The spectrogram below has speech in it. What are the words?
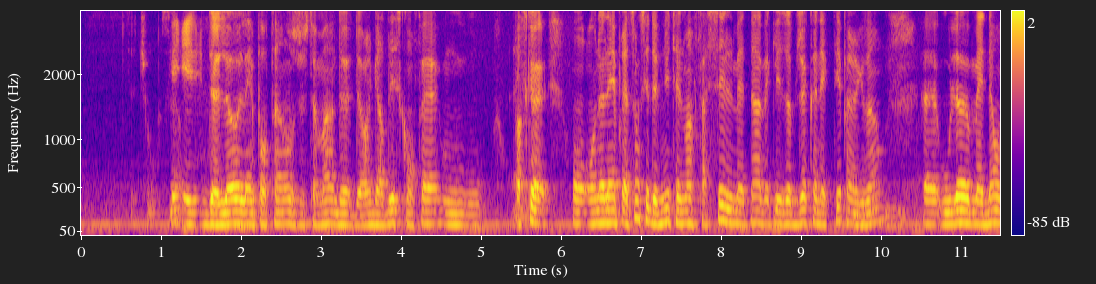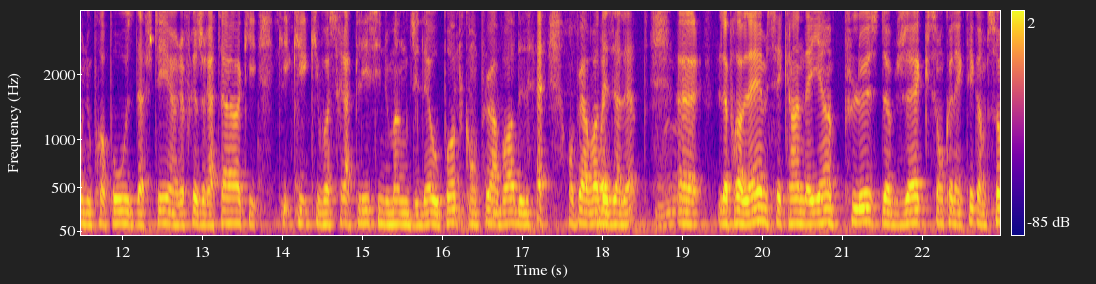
cette chose. Et, et, de là l'importance justement de, de regarder ce qu'on fait ou, parce qu'on on a l'impression que c'est devenu tellement facile maintenant avec les objets connectés, par exemple, euh, où là, maintenant, on nous propose d'acheter un réfrigérateur qui, qui, qui, qui, va se rappeler s'il nous manque du lait ou pas, puis qu'on peut avoir des, on peut avoir ouais. des alertes. Euh, le problème, c'est qu'en ayant plus d'objets qui sont connectés comme ça,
